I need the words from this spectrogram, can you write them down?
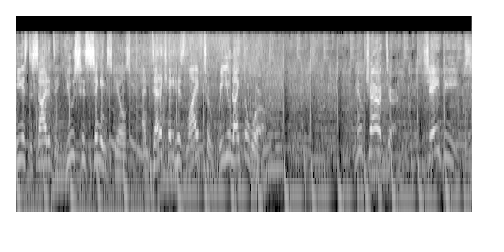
He has decided to use his singing skills and dedicate his life to reunite the world. New character, J.Biebs.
